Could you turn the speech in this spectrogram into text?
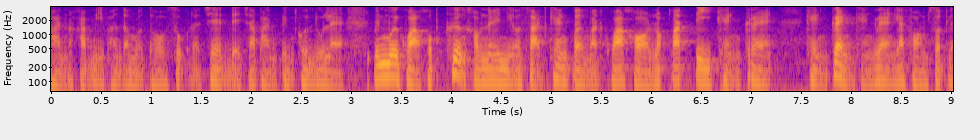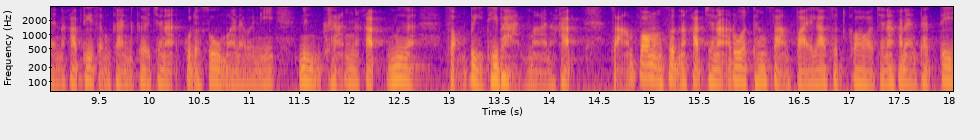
พันธ์นะครับมีพันตำรวจโทสุรเชษเดชพันธ์เป็นคนดูแล เป็นมวยขวาครบเครื่องเขาในเหนียวสัตว์แข้งเปิดหมัดคว้าคอล็อกลัดตีแข็งแกร่ง แข็งแกร่งแข็งแรงและฟอร์มสดเลยนะครับ ที่สำคัญเคยชนะกุตสู้มาในวันนี้ 1 ครั้งนะครับ เมื่อ 2 ปีที่ผ่านมานะครับสามฟอร์มหลังสุดนะครับชนะรวดทั้ง 3 ไฟล์ล่าสุดก็ชนะคะแนนแพตตี้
